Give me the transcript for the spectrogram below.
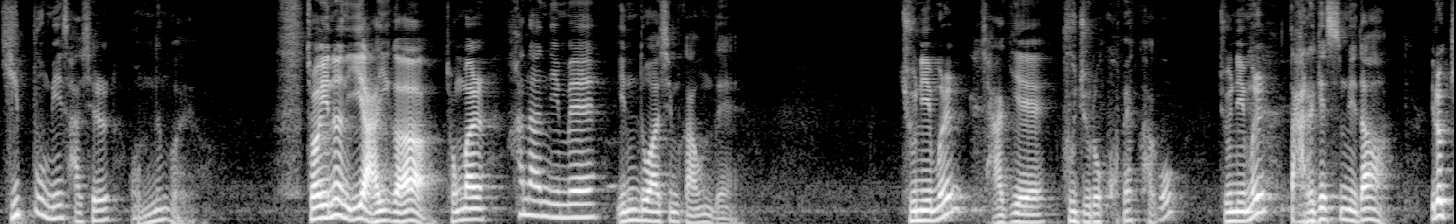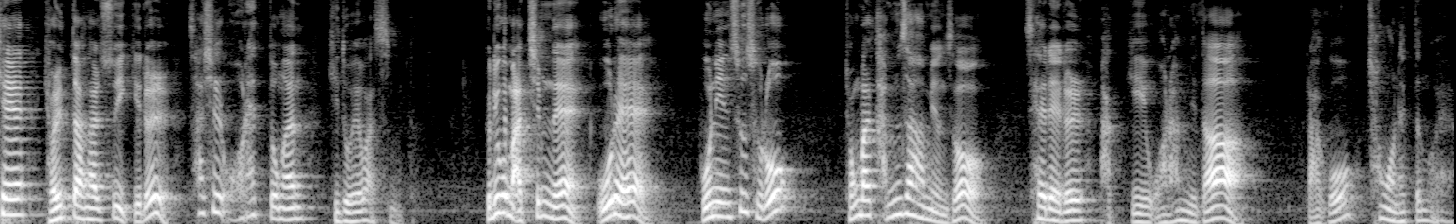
기쁨이 사실 없는 거예요. 저희는 이 아이가 정말 하나님의 인도하심 가운데 주님을 자기의 구주로 고백하고 주님을 따르겠습니다. 이렇게 결단할 수 있기를 사실 오랫동안 기도해 왔습니다. 그리고 마침내 올해 본인 스스로 정말 감사하면서 세례를 받기 원합니다. 라고 청원했던 거예요.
